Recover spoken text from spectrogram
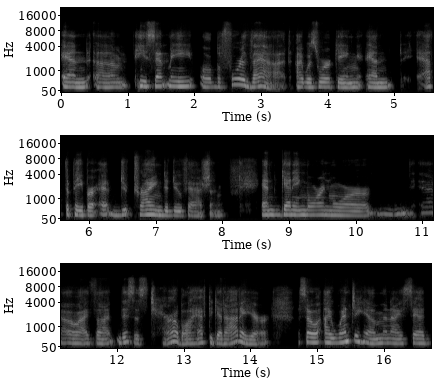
And um, he sent me, well, before that, I was working and at the paper at, do, trying to do fashion and getting more and more. Oh, I thought, this is terrible. I have to get out of here. So I went to him and I said,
